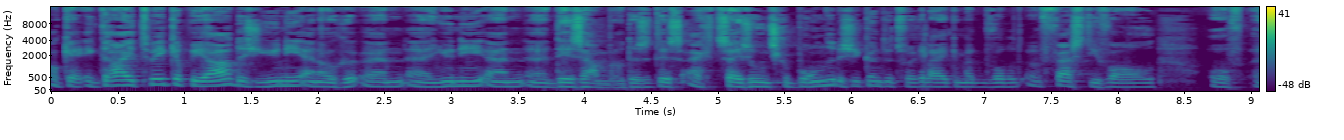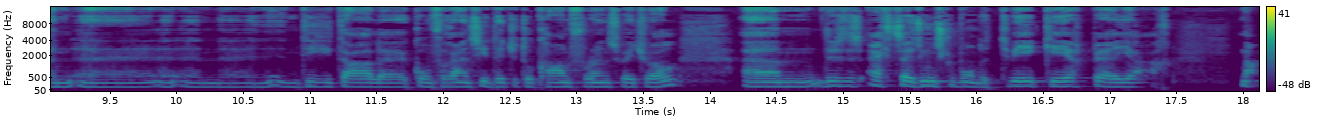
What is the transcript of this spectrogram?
Oké, ik draai twee keer per jaar, dus juni en, uh, juni en uh, december. Dus het is echt seizoensgebonden. Dus je kunt het vergelijken met bijvoorbeeld een festival of een, een, een digitale conferentie, digital conference, weet je wel. dus het is echt seizoensgebonden, twee keer per jaar. Nou,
